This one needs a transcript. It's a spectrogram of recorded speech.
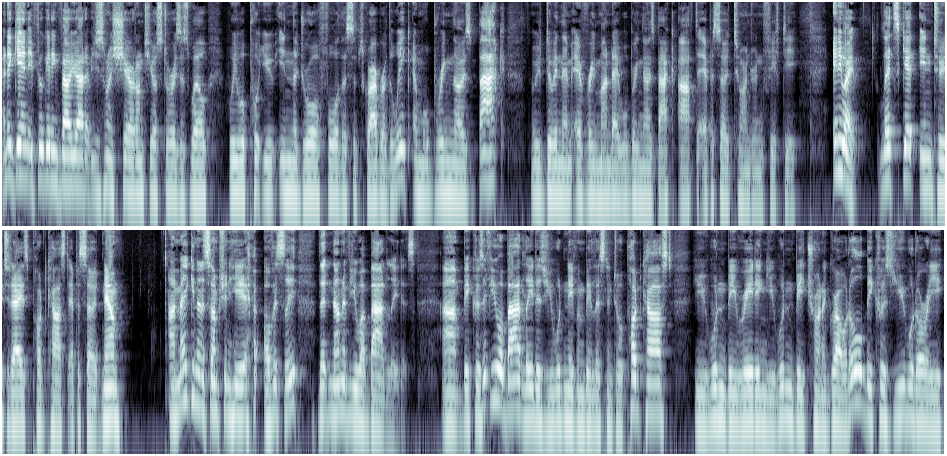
And again, if you're getting value out of it, you just want to share it onto your stories as well, we will put you in the draw for the subscriber of the week and we'll bring those back. We're doing them every Monday. We'll bring those back after episode 250. Anyway, let's get into today's podcast episode. Now, I'm making an assumption here, obviously, that none of you are bad leaders. Um, because if you were bad leaders, you wouldn't even be listening to a podcast, you wouldn't be reading, you wouldn't be trying to grow at all because you would already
